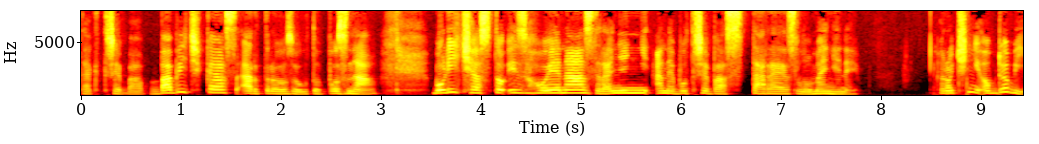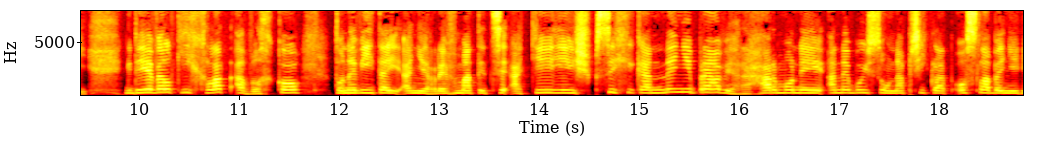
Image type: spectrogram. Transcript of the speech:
tak třeba babička s artrózou to pozná. Bolí často i zhojená zranění anebo třeba staré zlomeniny. Roční období, kdy je velký chlad a vlhko, to nevítají ani revmatici a ti, jejichž psychika není právě harmonii, anebo jsou například oslabeni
